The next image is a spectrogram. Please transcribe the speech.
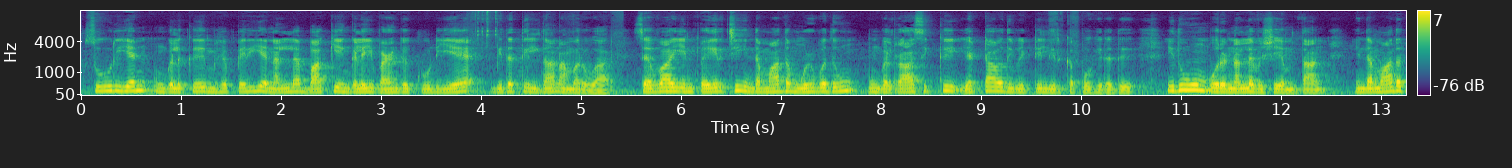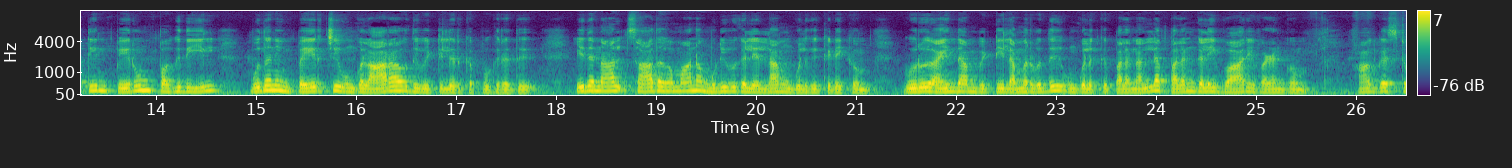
சூரியன் உங்களுக்கு மிகப்பெரிய நல்ல பாக்கியங்களை வழங்கக்கூடிய விதத்தில்தான் அமருவார். செவ்வாயின் பயிற்சி இந்த மாதம் முழுவதும் உங்கள் ராசிக்கு எட்டாவது வீட்டில் இருக்கப் போகிறது. இதுவும் ஒரு நல்ல விஷயம்தான். இந்த மாதத்தின் பெரும் பகுதியில் புதனின் பயிற்சி உங்கள் ஆறாவது வீட்டில் இருக்கப் போகிறது. இதனால் சாதகமான முடிவுகள் எல்லாம் உங்களுக்கு கிடைக்கும். குரு ஐந்தாம் வீட்டில் அமர்வது உங்களுக்கு பல நல்ல பலன்களை வாரி வழங்கும். ஆகஸ்ட்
